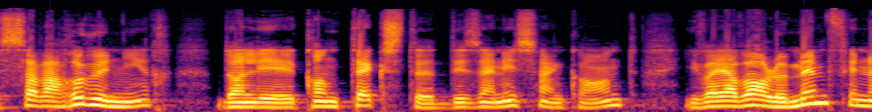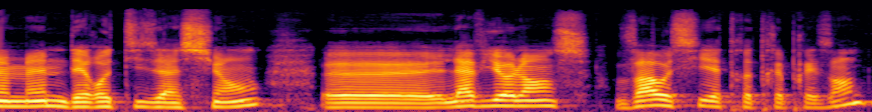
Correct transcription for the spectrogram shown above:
ça va revenir dans les contextes des années 50. Il va y avoir le même phénomène d'érotisation. La violence va aussi être très présente.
